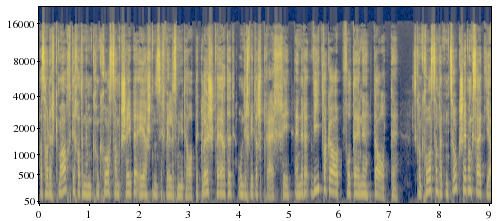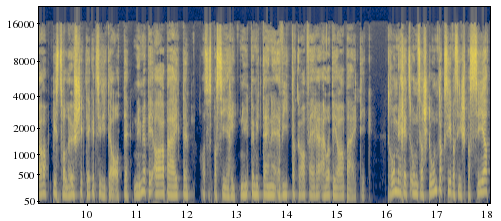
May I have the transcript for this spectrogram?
Was habe ich gemacht? Ich habe dann einem Konkursamt geschrieben, erstens, ich will, dass meine Daten gelöscht werden und ich widerspreche einer Weitergabe von diesen Daten. Das Konkursamt hat dann zurückgeschrieben und gesagt, ja, bis zur Löschung dürfen sie die Daten nicht mehr bearbeiten. Also es passiere nichts mehr mit denen. Eine Weitergabe wäre auch eine Bearbeitung. Darum bin ich jetzt umso erstaunter gewesen, was ist passiert.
